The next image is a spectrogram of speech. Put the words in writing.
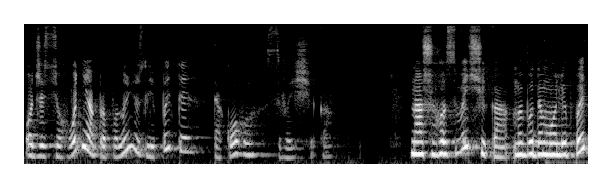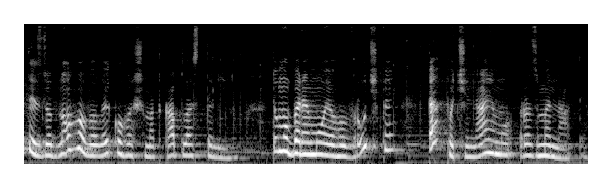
Отже, сьогодні я пропоную зліпити такого свищика. Нашого свищика ми будемо ліпити з одного великого шматка пластиліну. Тому беремо його в ручки та починаємо розминати.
